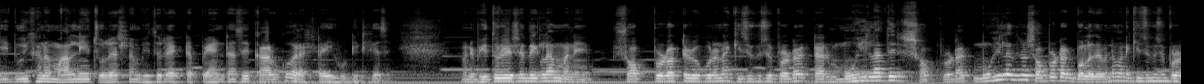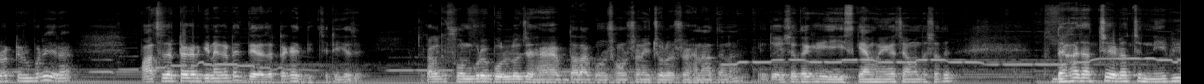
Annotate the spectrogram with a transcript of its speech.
এই দুইখানা মাল নিয়ে চলে আসলাম, ভিতরে একটা প্যান্ট আছে, কার্গো আর একটা এই হুডি, ঠিক আছে? মানে ভিতরে এসে দেখলাম মানে সব প্রোডাক্টের উপরে না কিছু কিছু প্রোডাক্ট আর মহিলাদের সব প্রোডাক্ট মহিলাদেরও সব প্রোডাক্ট বলা যাবে না মানে কিছু কিছু প্রোডাক্টের উপরে এরা পাঁচ হাজার টাকার কেনাকাটায় দেড় হাজার টাকায় দিচ্ছে, ঠিক আছে? তো কালকে ফোন করে বলল যে হ্যাঁ দাদা, কোনো সমস্যা নেই, চলে এসো হ্যাঁ না কিন্তু এসে দেখে এই স্ক্যাম হয়ে গেছে আমাদের সাথে। তো দেখা যাচ্ছে এটা হচ্ছে নেভি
